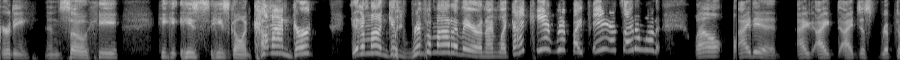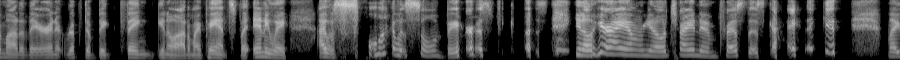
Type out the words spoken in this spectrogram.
Gertie and so he he he's he's going come on Gert get him on get rip him out of there and I'm like I can't rip my pants I don't want to well I did I, I I just ripped them out of there, and it ripped a big thing, you know, out of my pants. But anyway, I was so I was so embarrassed because you know here I am, you know, trying to impress this guy. I get my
